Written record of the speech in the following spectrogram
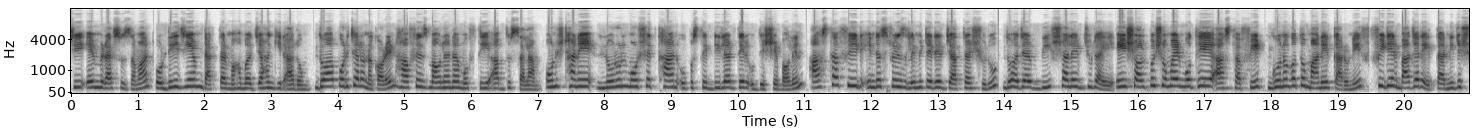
GM Rasuzzaman ও ডিজিএম ডাক্তার মোহাম্মদ জাহাঙ্গীর আলম। দোয়া পরিচালনা করেন হাফিজ মাওলানা মুফতি আব্দুস সালাম। অনুষ্ঠানে নুরুল মোর্শেদ খান উপস্থিত ডিলারদের উদ্দেশ্যে বলেন, আস্থা ফিড ইন্ডাস্ট্রিজ লিমিটেডের যাত্রা শুরু দু সালের জুলাইয়ে। এই স্বল্প সময়ের মধ্যে আস্থা ফিড গুণগত মানের কারণে ফিডের বাজারে তার নিজস্ব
